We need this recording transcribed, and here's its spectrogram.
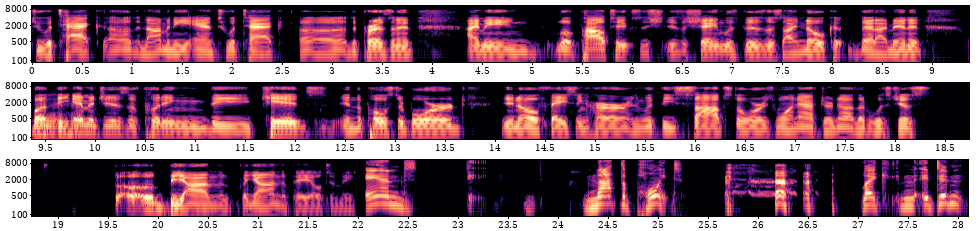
to attack uh, the nominee and to attack uh, the president. I mean, look, politics is, is a shameless business. I know c- that I'm in it, but the Mhm. images of putting the kids in the poster board, you know, facing her and with these sob stories one after another was just Uh, beyond the beyond the pale to me. and not the point. like it didn't.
